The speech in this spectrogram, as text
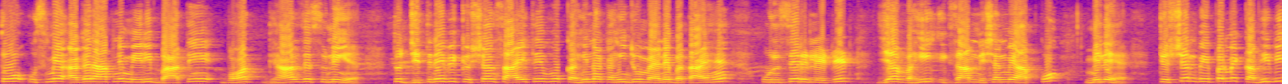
तो उसमें अगर आपने मेरी बातें बहुत ध्यान से सुनी है तो जितने भी क्वेश्चंस आए थे, वो कहीं ना कहीं जो मैंने बताए हैं, उनसे रिलेटेड या वही एग्जामिनेशन में आपको मिले हैं। क्वेश्चन पेपर में कभी भी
